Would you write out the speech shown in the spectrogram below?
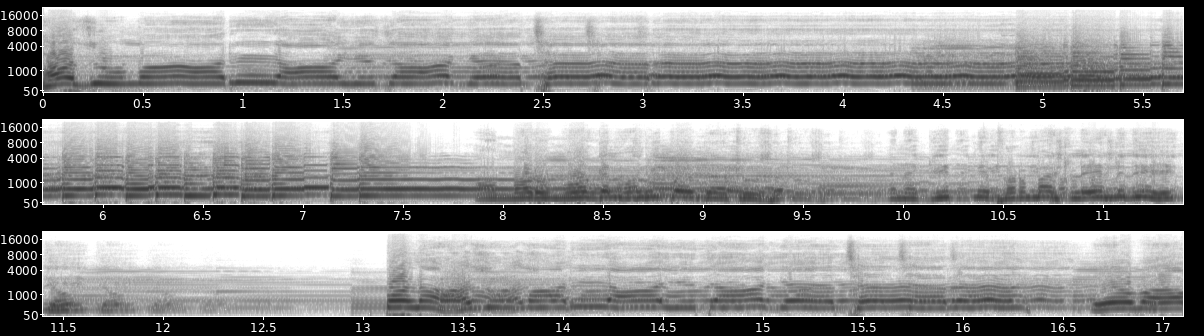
હજુ મારી આઈ જાગે છે મારું મોગલ ગ્રુપ બેઠું છે. એના ગીતની ફરમાશ લઈ લીધી જો. પણ હજુ મારી આઈ જાગે છે રે, એવા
